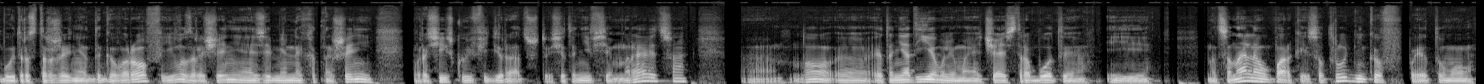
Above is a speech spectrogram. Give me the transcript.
будет расторжение договоров и возвращение земельных отношений в Российскую Федерацию. То есть это не всем нравится, э, но э, это неотъемлемая часть работы и национального парка, и сотрудников, поэтому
